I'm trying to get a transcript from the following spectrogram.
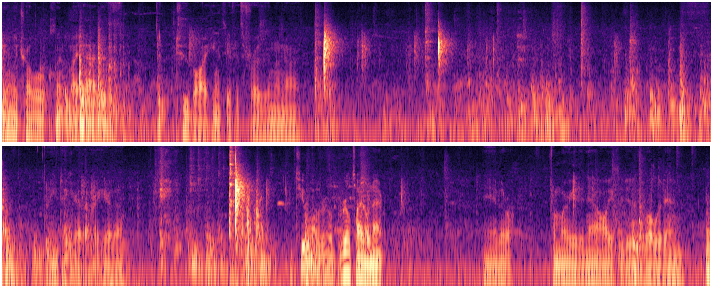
the only trouble Clint might have is the two ball. I can't see if it's frozen or not. We can take care of that right here, though. Two ball, real, real tight on that. Yeah, but from where he is now, all you have to do is roll it in,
